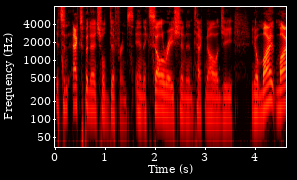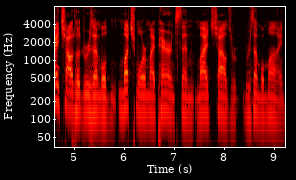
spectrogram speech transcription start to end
it's an exponential difference in acceleration and technology. You know, my my childhood resembled much more my parents than my child's re- resemble mine,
